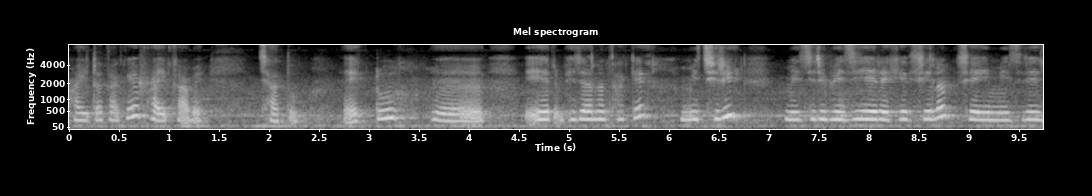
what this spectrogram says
ভাইটা থাকে, ভাই খাবে ছাতু। একটু এর ভেজানো থাকে, মিছরি মিছরি ভিজিয়ে রেখেছিলাম, সেই মিছরির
